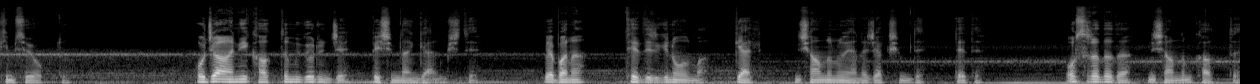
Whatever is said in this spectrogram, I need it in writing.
kimse yoktu. Hoca ani kalktığımı görünce peşimden gelmişti ve bana tedirgin olma gel nişanlın uyanacak şimdi dedi. O sırada da nişanlım kalktı.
